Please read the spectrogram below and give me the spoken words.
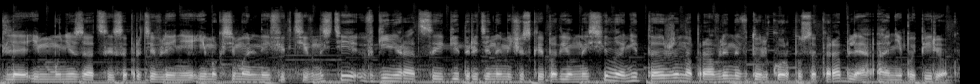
Для иммунизации сопротивления и максимальной эффективности в генерации гидродинамической подъемной силы они также направлены вдоль корпуса корабля, а не поперек.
